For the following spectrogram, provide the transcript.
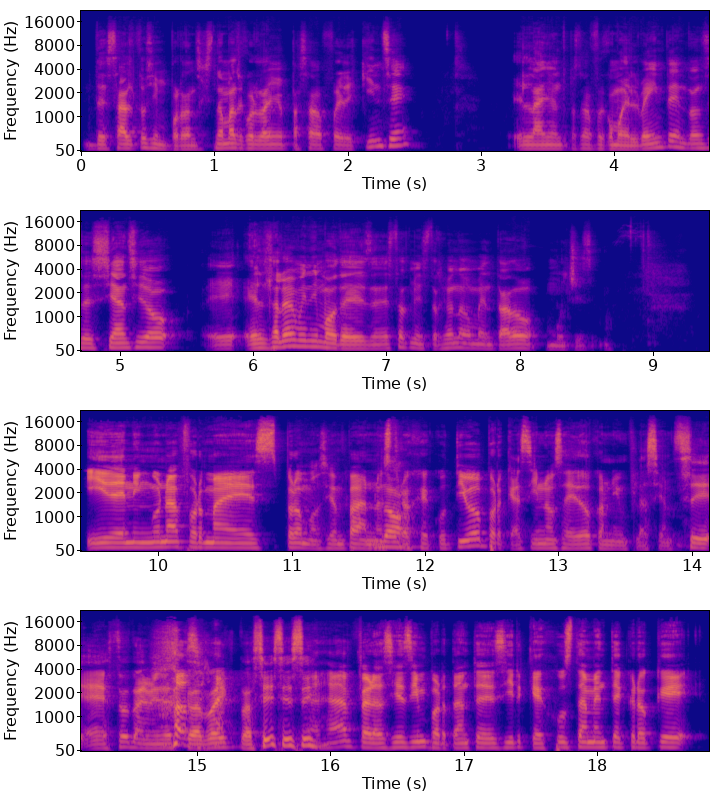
de saltos importantes. Si no me acuerdo, el año pasado fue el 15, el año pasado fue como el 20, entonces sí han sido, eh, el salario mínimo desde esta administración ha aumentado muchísimo. Y de ninguna forma es promoción para nuestro ejecutivo porque así nos ha ido con la inflación. Sí, esto también es correcto. Sí, sí, sí. pero sí es importante decir que justamente creo que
